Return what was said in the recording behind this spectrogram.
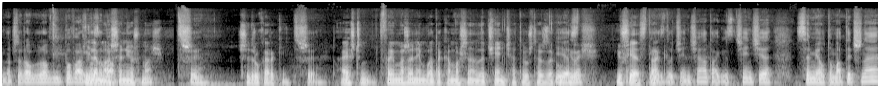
znaczy robi poważnie. Ile zabawa. maszyn już masz? Trzy. Trzy drukarki? Trzy. A jeszcze twoim marzeniem była taka maszyna do cięcia, to już też zakupiłeś? Jest. Już tak, jest, tak? Jest do cięcia, tak, jest cięcie semiautomatyczne.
